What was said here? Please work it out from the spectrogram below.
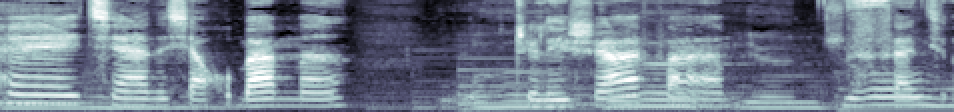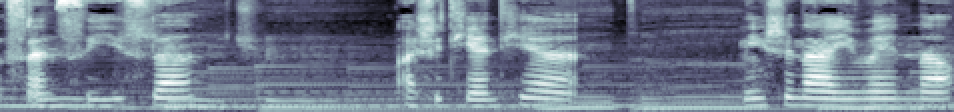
嘿，亲爱的小伙伴们，这里是 FM 三九三四一三，我是甜甜，您是哪一位呢？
